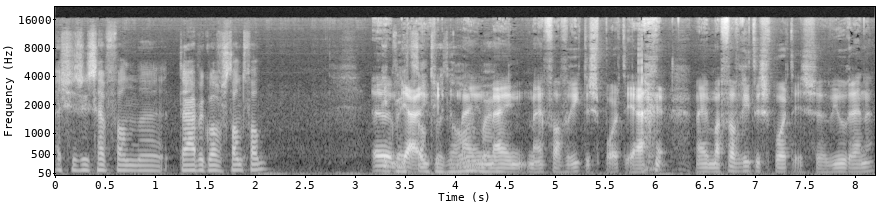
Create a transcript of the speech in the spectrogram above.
als je zoiets hebt van, daar heb ik wel verstand van? Uh, ik weet ja, ik, wel, mijn, maar... mijn, mijn favoriete sport, ja, mijn, mijn favoriete sport is uh, wielrennen.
